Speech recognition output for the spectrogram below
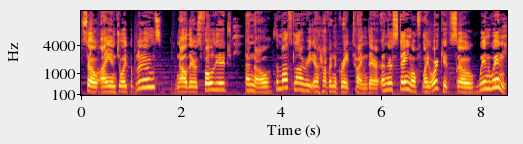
So I enjoyed the blooms, now there's foliage, and now the moth larvae are having a great time there and they're staying off my orchids, so win-win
